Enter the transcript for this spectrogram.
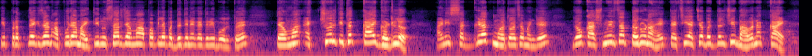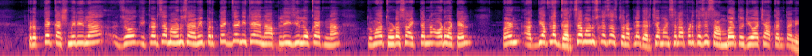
की प्रत्येकजण अपुऱ्या माहितीनुसार जेव्हा आपापल्या पद्धतीने काहीतरी बोलतोय तेव्हा ॲक्च्युअल तिथं काय घडलं आणि सगळ्यात महत्त्वाचं म्हणजे जो काश्मीरचा तरुण आहे त्याची याच्याबद्दलची भावना काय? प्रत्येक काश्मीरीला जो इकडचा माणूस आहे आम्ही प्रत्येकजण इथे आहे ना आपली जी लोकं आहेत ना तुम्हाला थोडंसं ऐकताना ऑड वाटेल पण अगदी आपला घरचा माणूस कसा असतो ना आपल्या घरच्या माणसाला आपण कसे सांभाळतो जीवाच्या आकांताने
